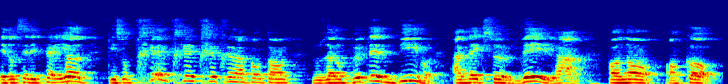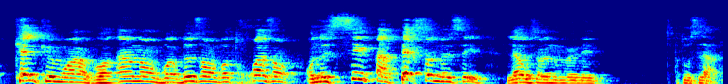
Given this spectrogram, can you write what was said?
et donc, c'est des périodes qui sont très, très, très, très importantes. Nous allons peut-être vivre avec ce V-là pendant encore quelques mois, voire un an, voire deux ans, voire trois ans. On ne sait pas, personne ne sait là où ça va nous mener tout cela.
